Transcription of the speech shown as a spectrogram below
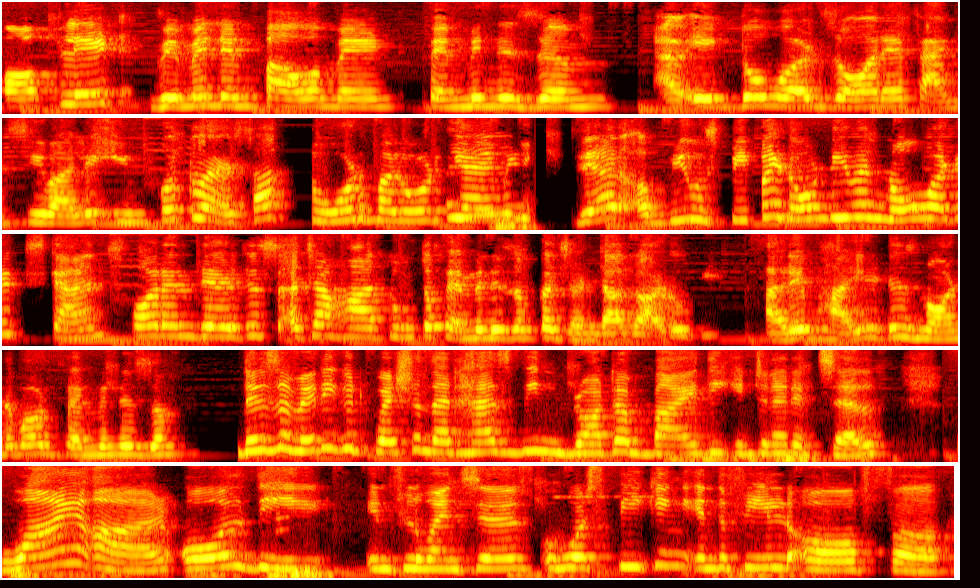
Off late, women empowerment, feminism, एक दो वर्ड्स और है फैंसी वाले इनको तो ऐसा तोड़ मरोड़ के I mean they are abuse people don't even know what it stands for and they're just अच्छा हाँ तुम तो फेमिनिज्म का झंडा गाड़ोगी। अरे भाई it is not about feminism there is a very good question that has been brought up by the internet itself. Why are all the influencers who are speaking in the field of uh,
